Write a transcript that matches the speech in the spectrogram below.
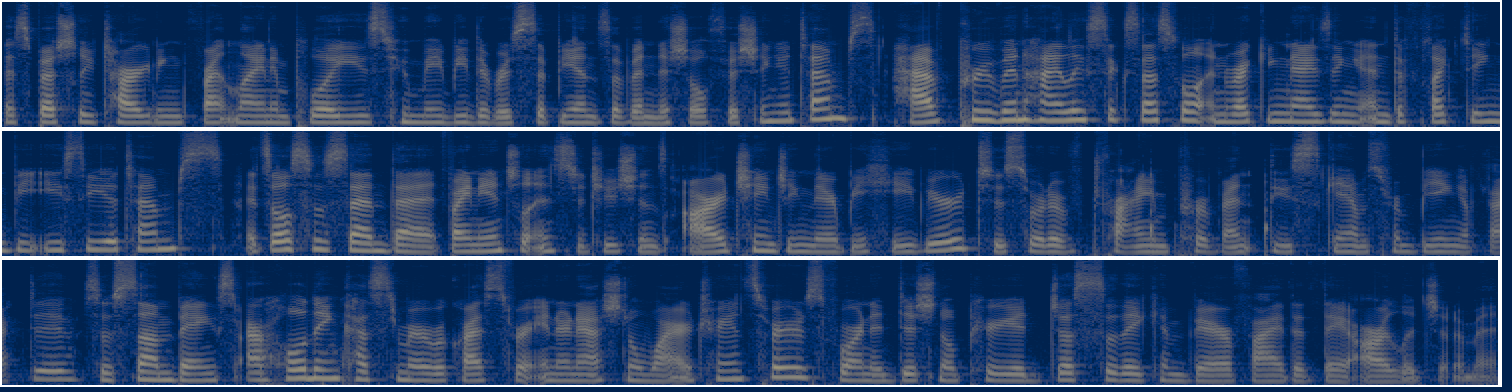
especially targeting frontline employees who may be the recipients of initial phishing attempts, have proven highly successful in recognizing and deflecting BEC attempts. It's also said that financial institutions are changing their behavior to sort of try and prevent these scams from being effective. So, some banks are holding customer requests for international wire transfers for an additional period just so they can verify that they are legitimate.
